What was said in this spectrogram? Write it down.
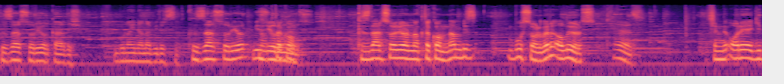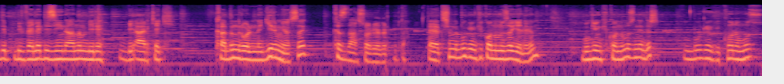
kızlar soruyor kardeşim. Buna inanabilirsin. Kızlar soruyor, biz Nokta yorumluyoruz. Kızlarsoruyor.com'dan biz bu soruları alıyoruz. Evet. Şimdi oraya gidip bir veledi zinanın biri bir erkek kadın rolüne girmiyorsa kızlar soruyordur burada. Evet şimdi bugünkü konumuza gelelim. Bugünkü konumuz nedir? Bugünkü konumuz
